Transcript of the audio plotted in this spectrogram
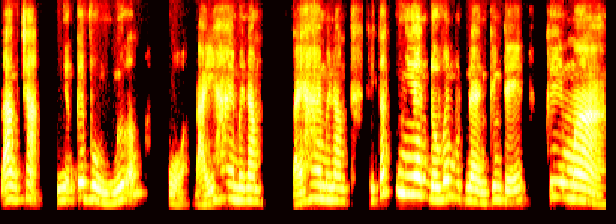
đang chạm những cái vùng ngưỡng của đáy 20 năm đấy, 20 năm thì tất nhiên đối với một nền kinh tế khi mà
